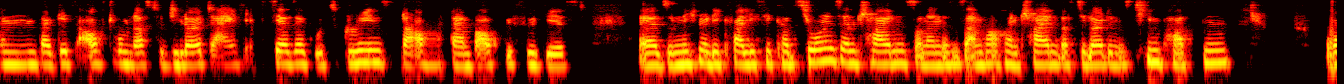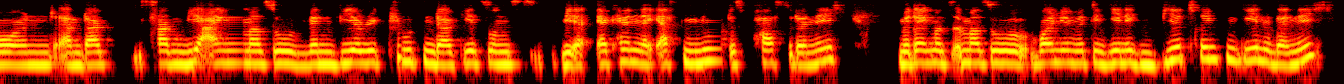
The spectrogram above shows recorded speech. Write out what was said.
ähm, da geht es auch darum, dass du die Leute eigentlich sehr, sehr gut screenst oder auch nach deinem Bauchgefühl gehst. Also nicht nur die Qualifikation ist entscheidend, sondern es ist einfach auch entscheidend, dass die Leute ins Team passen. Und ähm, da sagen wir eigentlich immer so, wenn wir recruiten, da geht es uns, wir erkennen in der ersten Minute, ob das passt oder nicht. Wir denken uns immer so, wollen wir mit denjenigen Bier trinken gehen oder nicht?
